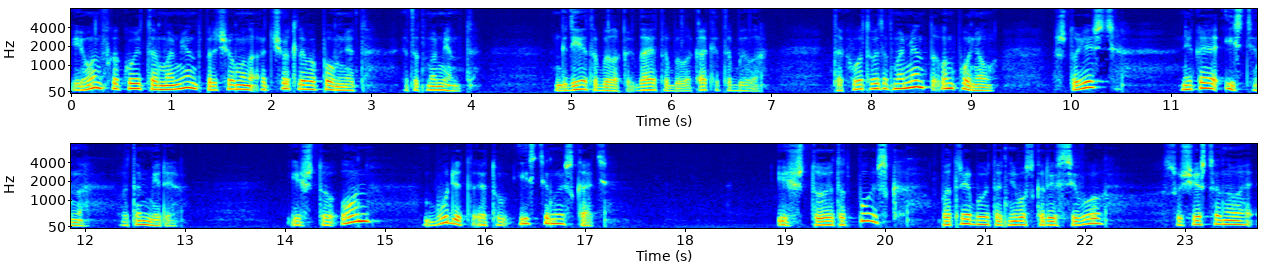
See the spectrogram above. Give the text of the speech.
и он в какой-то момент, причем он отчетливо помнит этот момент, где это было, когда это было, как это было. Так вот, в этот момент он понял, что есть некая истина в этом мире, и что он будет эту истину искать, и что этот поиск – потребует от него, скорее всего, существенного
